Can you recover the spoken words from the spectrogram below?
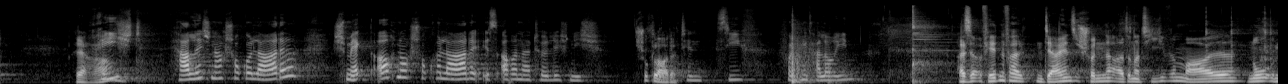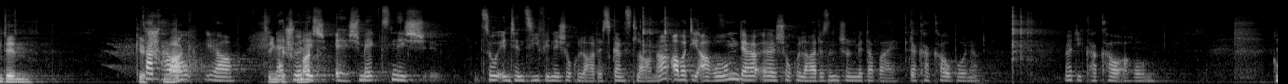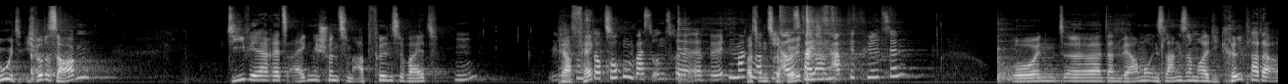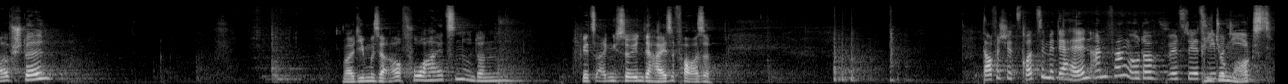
Ja. Riecht herrlich nach Schokolade, schmeckt auch nach Schokolade, ist aber natürlich nicht Schokolade. so intensiv von den Kalorien. Also auf jeden Fall in der Hinsicht schon eine Alternative, mal nur um den Geschmack. Kakao, ja. Den Natürlich äh, schmeckt es nicht so intensiv wie eine Schokolade, ist ganz klar. Ne? Aber die Aromen der äh, Schokolade sind schon mit dabei, der Kakaobohne. Ne, die Kakaoaromen. Gut, ich würde sagen, die wäre jetzt eigentlich schon zum Abfüllen soweit Lass uns perfekt. doch gucken, was unsere äh, Böden machen, Was ob die ausreichend machen? abgekühlt sind. Und äh, dann werden wir uns langsam mal die Grillplatte aufstellen. Weil die muss ja auch vorheizen und dann geht es eigentlich so in die heiße Phase. Darf ich jetzt trotzdem mit der hellen anfangen oder willst du jetzt Wie lieber du die? magst.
